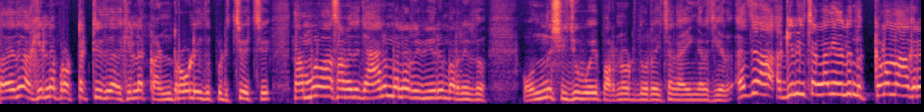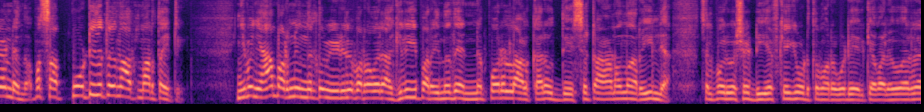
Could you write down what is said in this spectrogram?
അതായത് അഖിലിനെ പ്രൊട്ടക്റ്റ് ചെയ്ത് അഖിലിനെ കൺട്രോൾ ചെയ്ത് പിടിച്ചു വെച്ച് നമ്മളും ആ സമയത്ത് ഞാനും പല റിവ്യൂലും പറഞ്ഞിരുന്നു. ഒന്ന് ഷിജു പോയി പറഞ്ഞു കൊടുത്തു ഈ ചങ്ങാതി ഇങ്ങനെ ചെയ്ത്. അത് അഖിൽ ഈ ചങ്ങാതി അതിൽ നിൽക്കണം എന്ന് ആഗ്രഹം ഉണ്ടായിരുന്നു അപ്പോൾ സപ്പോർട്ട് ചെയ്തിട്ടായിരുന്നു ആത്മാർത്ഥമായിട്ട്. ഇനിയിപ്പോൾ ഞാൻ പറഞ്ഞു ഇന്നലത്തെ വീഡിയോയിൽ പറഞ്ഞ പോലെ അഖിൽ ഈ പറയുന്നത് എന്നെ പോലുള്ള ആൾക്കാരെ ഉദ്ദേശിച്ചിട്ടാണോ എന്ന് അറിയില്ല. ചിലപ്പോൾ ഒരുപക്ഷെ ഡി എഫ് കെക്ക് കൊടുത്ത മറുപടി ആയിരിക്കാം അതുപോലെ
